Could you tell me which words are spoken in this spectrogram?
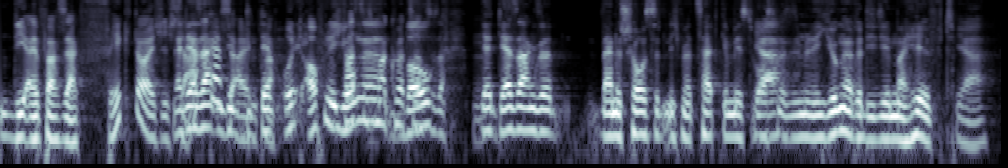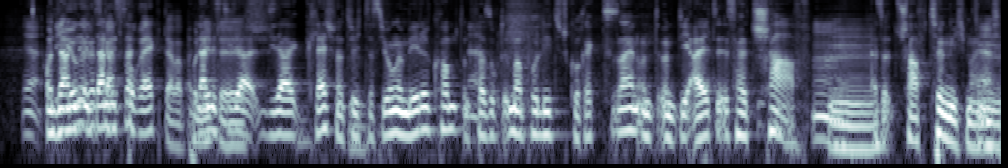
die einfach sagt, fickt euch, ich Ja, sag sagt- das der- einfach. der- Und auf eine junge Vogue. Der, der sagen sie, deine Shows sind nicht mehr zeitgemäß. Du Ja. brauchst eine jüngere, die dir mal hilft. Ja. Ja. Und die Jüngere ist ganz korrekt, aber und dann ist dieser, politisch. dieser Clash natürlich, das junge Mädel kommt und versucht immer politisch korrekt zu sein und, und die alte ist halt scharf. Mhm. Also scharfzüngig meine ich.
